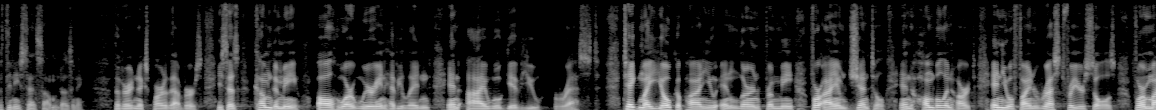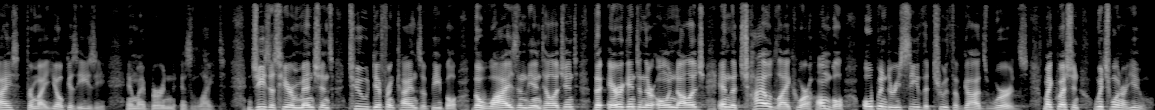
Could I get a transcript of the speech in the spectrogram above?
But then he says something, doesn't he? The very next part of that verse. He says, Come to me, all who are weary and heavy laden, and I will give you rest. Take my yoke upon you and learn from me, for I am gentle and humble in heart, and you will find rest for your souls. For my, for my yoke is easy and my burden is light. Jesus here mentions two different kinds of people the wise and the intelligent, the arrogant in their own knowledge, and the childlike who are humble, open to receive the truth of God's words. My question which one are you?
